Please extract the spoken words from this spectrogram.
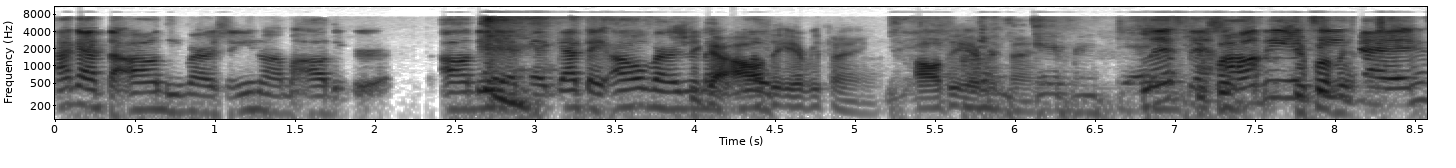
I got the Aldi version. You know I'm an Aldi girl. Aldi they got their own version. She got Aldi everything. Aldi everything. Every day. Listen, put, Aldi and TJ's. Me,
